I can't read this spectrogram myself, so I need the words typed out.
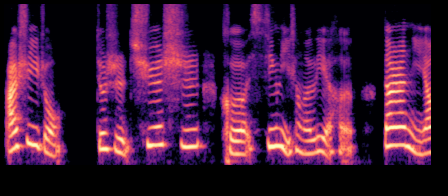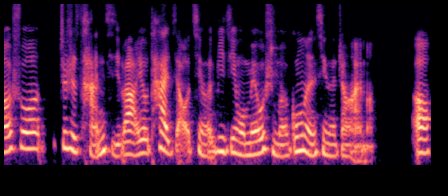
而是一种就是缺失和心理上的裂痕。当然你要说就是残疾吧，又太矫情了，毕竟我没有什么功能性的障碍嘛。哦，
